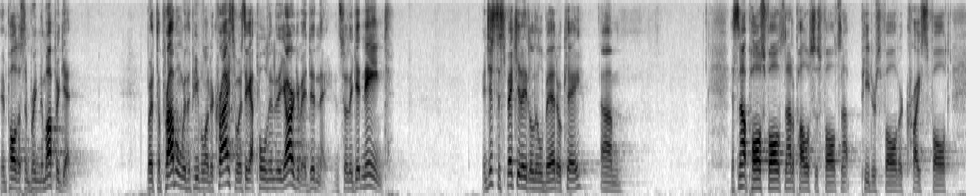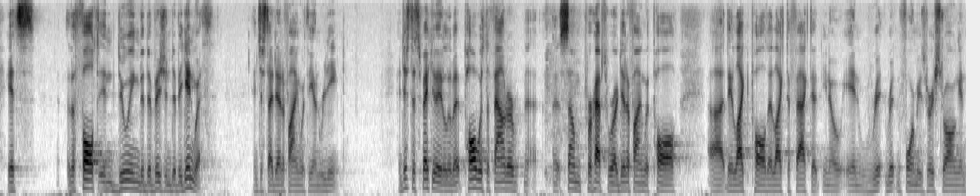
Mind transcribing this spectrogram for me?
and Paul doesn't bring them up again. But the problem with the people under Christ was they got pulled into the argument, didn't they? And so they get named. And just to speculate a little bit, okay? Um, it's not Paul's fault, it's not Apollos' fault, it's not Peter's fault or Christ's fault. It's the fault in doing the division to begin with and just identifying with the unredeemed. And just to speculate a little bit, Paul was the founder. Uh, some perhaps were identifying with Paul. Uh, they liked Paul. They liked the fact that, you know, in writ- written form he was very strong, and,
